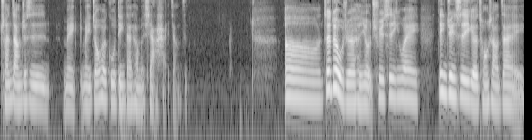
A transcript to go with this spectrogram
船长就是每每周会固定带他们下海这样子。嗯、这对我觉得很有趣，是因为定俊是一个从小在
